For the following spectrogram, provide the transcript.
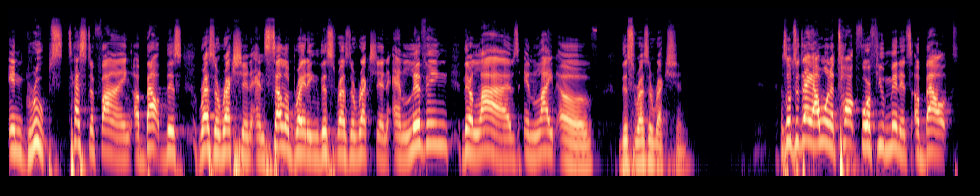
in groups, testifying about this resurrection and celebrating this resurrection and living their lives in light of this resurrection. And so today, I want to talk for a few minutes about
